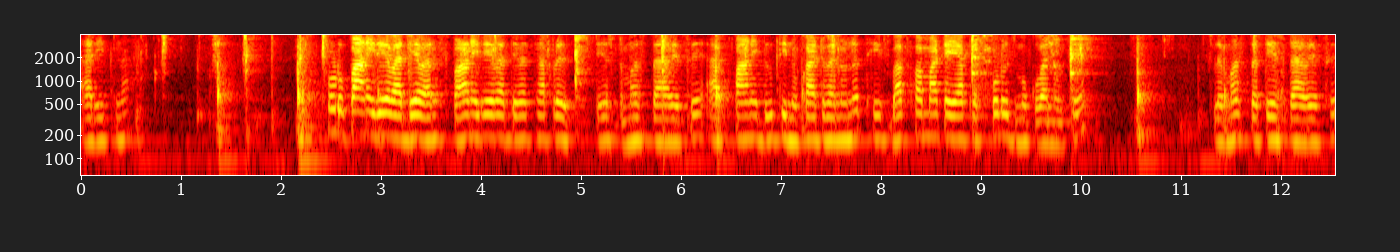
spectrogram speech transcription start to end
આ રીતના. થોડું પાણી રેવા દેવાનું પાણી રેવા દેવાથી આપણે ટેસ્ટ મસ્ત આવે છે. આ પાણી દૂધીનું કાઢવાનું નથી. બાફવા માટે આપણે થોડું જ મૂકવાનું છે. એટલે મસ્ત ટેસ્ટ આવે છે.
